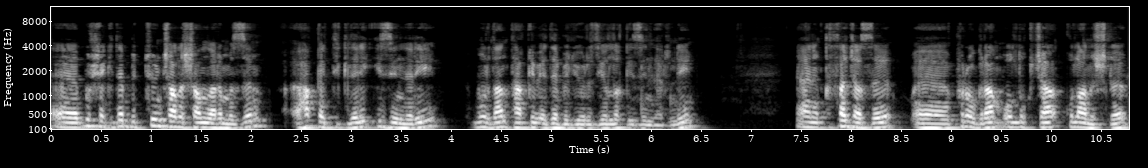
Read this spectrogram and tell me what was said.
Ee, bu şekilde bütün çalışanlarımızın hak ettikleri izinleri buradan takip edebiliyoruz yıllık izinlerini. Yani kısacası e, program oldukça kullanışlı.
